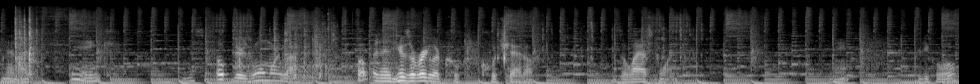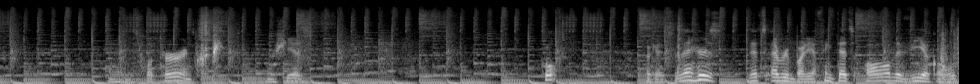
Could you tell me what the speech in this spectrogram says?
And then I think, oh, there's one more left. Oh, and then here's a regular quick, shadow. The last one. Pretty cool. And then flip her and there she is. Cool. Okay, so then here's, that's everybody. I think that's all the vehicles.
